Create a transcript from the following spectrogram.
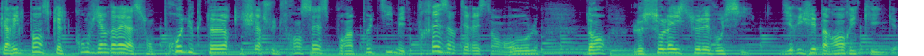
Car il pense qu'elle conviendrait à son producteur qui cherche une Française pour un petit mais très intéressant rôle dans Le Soleil se lève aussi, dirigé par Henry King.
